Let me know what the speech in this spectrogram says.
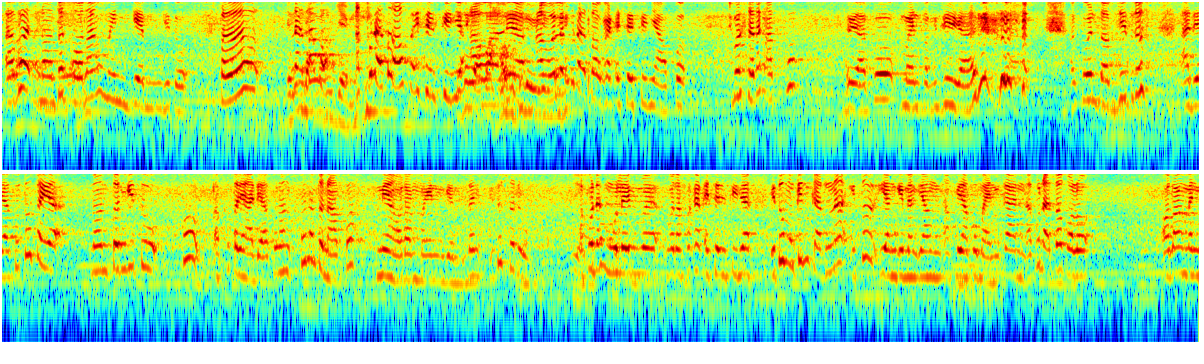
apa nonton game. orang main game gitu. Padahal nggak tahu. game. Aku nggak tahu apa esensinya awalnya. itu game. Awalnya aku nggak tahu kan esensinya apa. Cuma sekarang aku ya aku main PUBG kan. aku main PUBG terus adik aku tuh kayak nonton gitu. Kok aku tanya adik aku, kok nonton apa? Nih yang orang main game dan itu seru. Iya. Aku udah mulai me- merasakan esensinya. Itu mungkin karena itu yang game yang, yang aku yang aku mainkan. Aku nggak tahu kalau orang main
